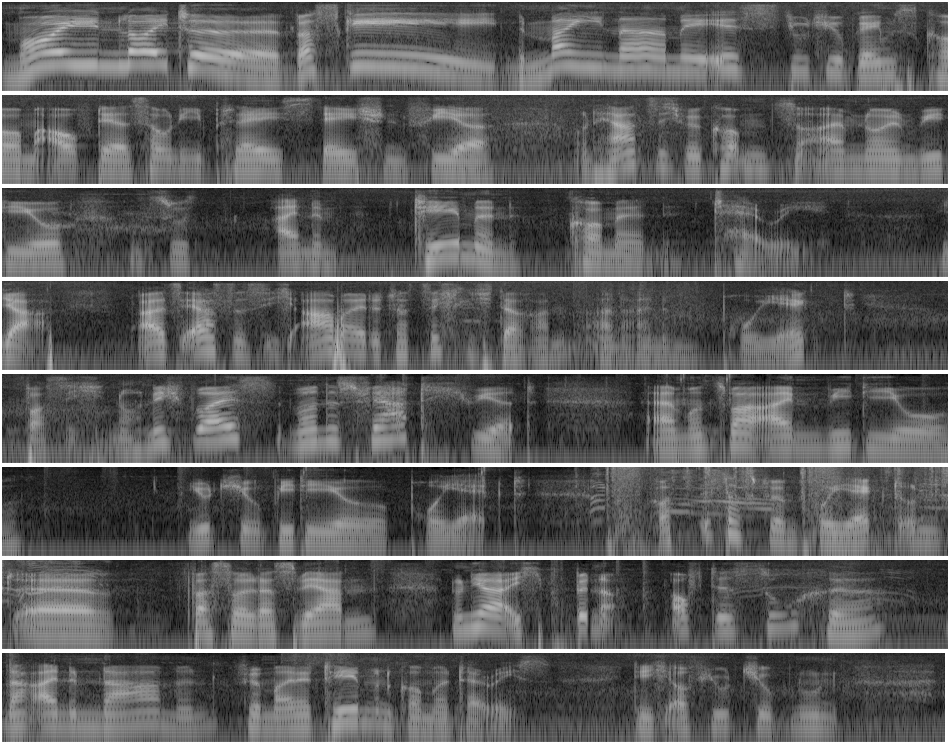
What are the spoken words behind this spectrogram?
Moin Leute, was geht? Mein Name ist YouTube Gamescom auf der Sony Playstation 4 und herzlich willkommen zu einem neuen Video und zu einem Themen-Commentary. Ja, als erstes, ich arbeite tatsächlich daran, an einem Projekt, was ich noch nicht weiß, wann es fertig wird. Ähm, und zwar ein Video, YouTube-Video-Projekt. Was ist das für ein Projekt und äh, was soll das werden? Nun ja, ich bin auf der Suche nach einem Namen für meine Themen-Commentaries, die ich auf YouTube nun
